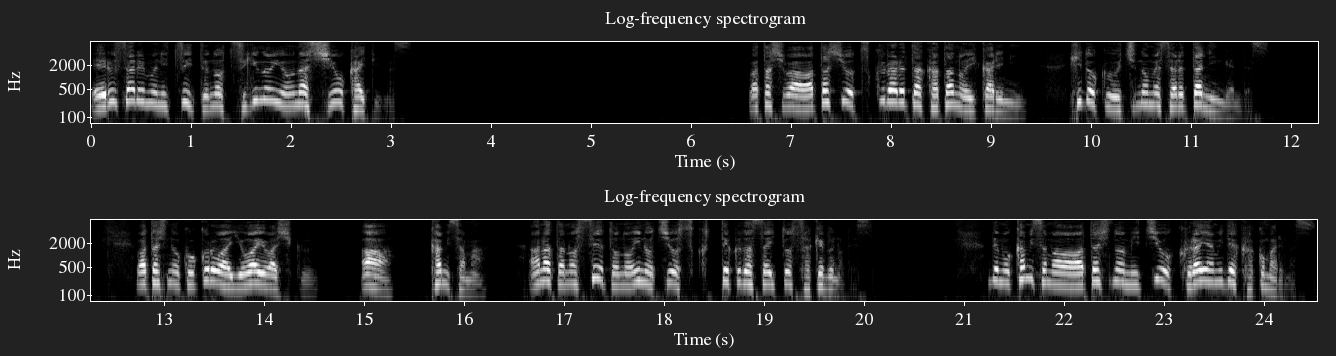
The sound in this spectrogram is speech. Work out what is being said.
エルサレムについての次のような詩を書いています。私は私を作られた方の怒りにひどく打ちのめされた人間です。私の心は弱々しく、ああ、神様、あなたの生徒の命を救ってくださいと叫ぶのです。でも神様は私の道を暗闇で囲まれます。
